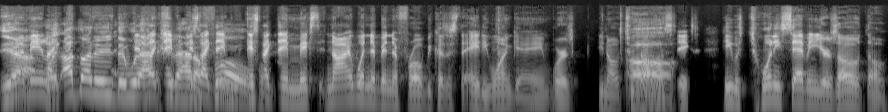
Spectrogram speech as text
Yeah. You know I mean? Like, like, I thought they, they would it's like they, it's like they it's like they mixed it. No, I wouldn't have been the fro because it's the 81 game, whereas you know, 2006. Oh. He was 27 years old though.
